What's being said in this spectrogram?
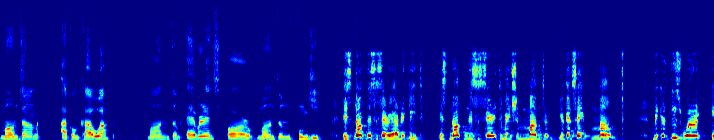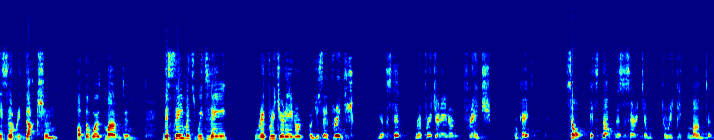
mountain Aconcagua, Mountain Everest or Mountain Fuji? It's not necessary. I repeat, it's not necessary to mention mountain. You can say mount because this word is a reduction of the word mountain. The same as we say refrigerator or you say fridge. You understand? Refrigerator, fridge. Okay? So it's not necessary to, to repeat mountain.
